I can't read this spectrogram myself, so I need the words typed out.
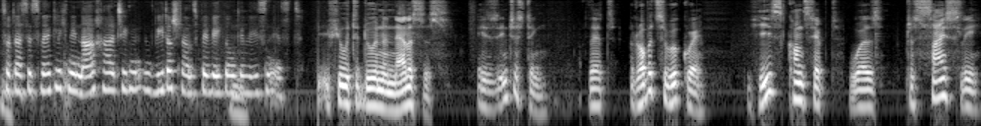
sodass es wirklich eine nachhaltige Widerstandsbewegung gewesen ist. If you were to do an analysis, it is interesting that Robert Sobukwe, his concept was precisely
